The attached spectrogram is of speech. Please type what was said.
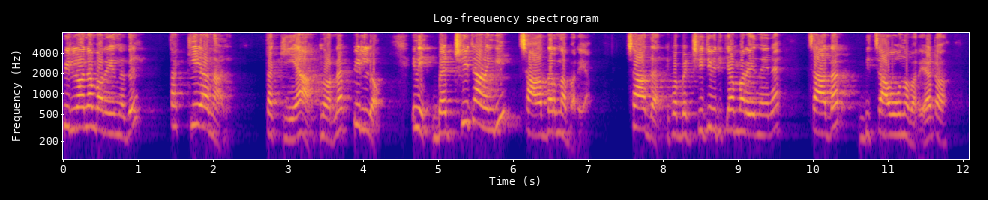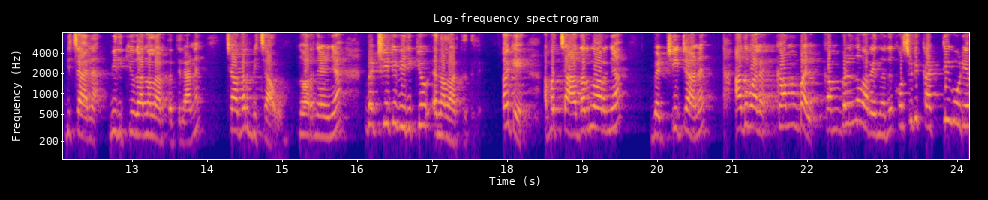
പില്ലോനെ പറയുന്നത് തക്കിയ എന്നാണ്. തക്കിയ എന്ന് പറഞ്ഞ പില്ലോ ഇനി ബെഡ്ഷീറ്റ് ആണെങ്കിൽ ചാദർ എന്നാ പറയാം. ചാദർ ഇപ്പൊ ബെഡ്ഷീറ്റ് വിരിക്കാൻ പറയുന്നതിന് ചാദർ ബിച്ചാവോ എന്ന് പറയാം കേട്ടോ. ബിച്ചാന വിരിക്കുക എന്നുള്ള അർത്ഥത്തിലാണ്. ചാദർ ബിച്ചാവോ എന്ന് പറഞ്ഞു കഴിഞ്ഞാൽ ബെഡ്ഷീറ്റ് വിരിക്കൂ എന്നുള്ള അർത്ഥത്തിൽ. ഓക്കെ അപ്പൊ ചാദർ എന്ന് പറഞ്ഞ ബെഡ്ഷീറ്റ് ആണ്. അതുപോലെ കമ്പൽ. കമ്പൽ എന്ന് പറയുന്നത് കുറച്ചുകൂടി കട്ടി കൂടിയ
